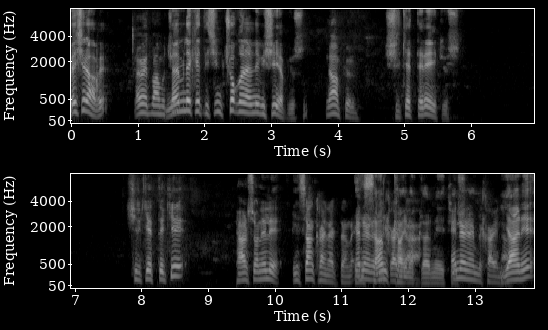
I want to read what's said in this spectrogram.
Beşir abi Evet Mahmutcuğum. memleket için çok önemli bir şey yapıyorsun. ne yapıyorum? Şirketleri eğitiyorsun. Şirketteki personeli, insan kaynaklarını, en İnsan önemli kaynağı. kaynaklarını En eğitiyorsun. önemli kaynağı. Yani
